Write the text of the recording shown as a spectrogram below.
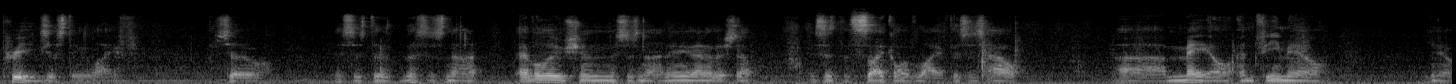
pre-existing life. So this is the this is not evolution. This is not any of that other stuff. This is the cycle of life. This is how uh, male and female, you know,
